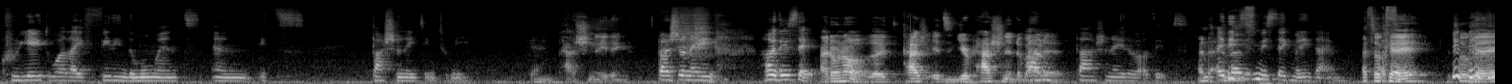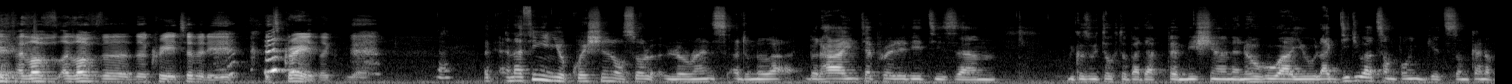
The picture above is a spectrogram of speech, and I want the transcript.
create what I feel in the moment, and it's, it's passionating to me. yeah. Passionating. Passionate. How do you say? I don't know. The pas- it's you're passionate about I'm it. passionate about it. And- I and did this mistake many times. That's okay. It's okay. I love I love the the creativity. It's great. Like yeah. And- And I think in your question also, Lawrence, I don't know, uh, but how I interpreted it is um, because we talked about that permission and who, who are you? Like, did you at some point get some kind of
